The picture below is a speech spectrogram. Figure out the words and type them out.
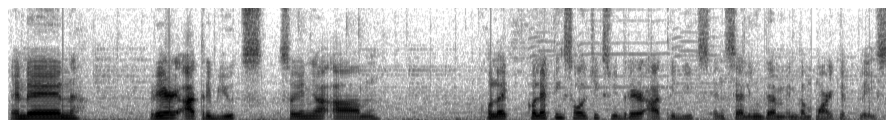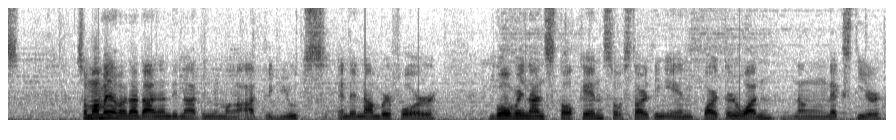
And then, rare attributes. So, yun nga, um, collect, collecting soul chicks with rare attributes and selling them in the marketplace. So, mamaya madadaanan din natin yung mga attributes. And then, number 4, governance token. So, starting in quarter 1 ng next year,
